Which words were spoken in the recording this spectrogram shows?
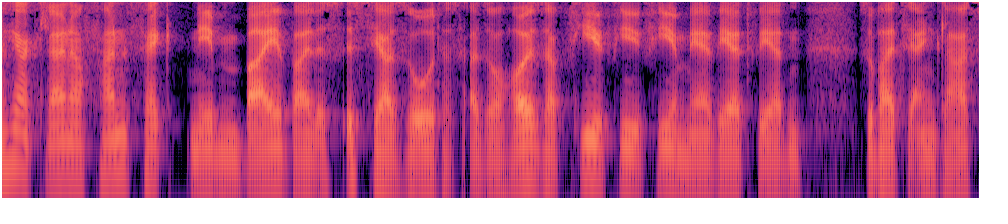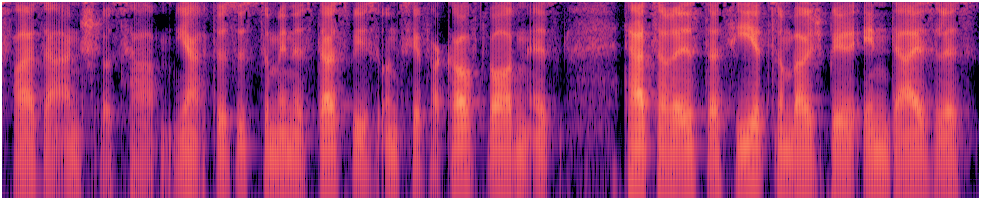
Ach ja, kleiner Fun Fact nebenbei, weil es ist ja so, dass also Häuser viel, viel, viel mehr wert werden, sobald sie einen Glasfaseranschluss haben. Ja, das ist zumindest das, wie es uns hier verkauft worden ist. Tatsache ist, dass hier zum Beispiel in Deisel es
